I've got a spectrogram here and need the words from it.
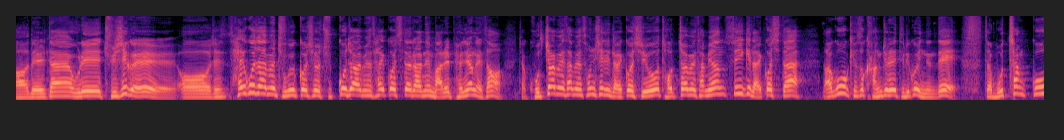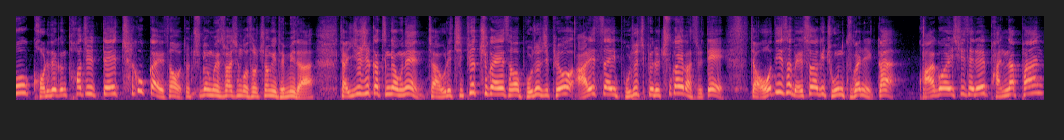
어, 네, 일단 우리 주식을 어, 이제 살고자 하면 죽을 것이요, 죽고자 하면 살 것이다라는 말을 변형해서 자, 고점에 사면 손실이 날 것이요, 저점에 사면 수익이 날 것이다. 라고 계속 강조를 해드리고 있는데 자, 못 참고 거래대금 터질 때 최고가에서 좀 추격 매수를 하신 것으로 추정이 됩니다. 자, 이 주식 같은 경우는 자, 우리 지표 추가해서 보조지표 RSI 보조지표를 추가해 봤을 때 자, 어디서 매수하기 좋은 구간일까? 과거의 시세를 반납한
